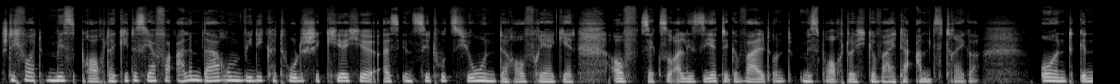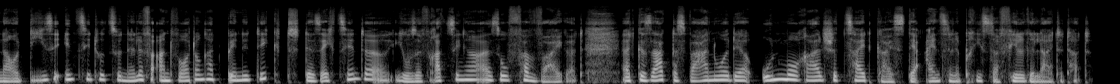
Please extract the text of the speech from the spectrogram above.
Stichwort Missbrauch. Da geht es ja vor allem darum, wie die katholische Kirche als Institution darauf reagiert, auf sexualisierte Gewalt und Missbrauch durch geweihte Amtsträger. Und genau diese institutionelle Verantwortung hat Benedikt, der 16., Josef Ratzinger, also verweigert. Er hat gesagt, das war nur der unmoralische Zeitgeist, der einzelne Priester fehlgeleitet hat.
